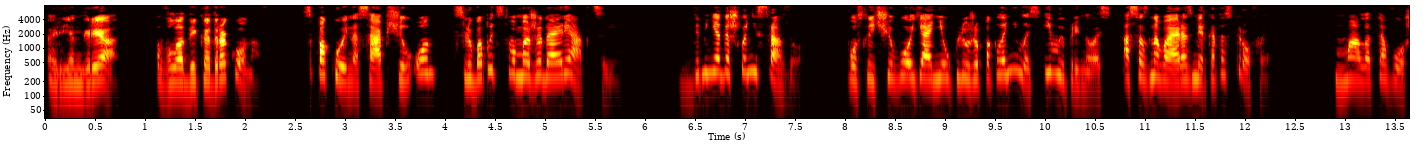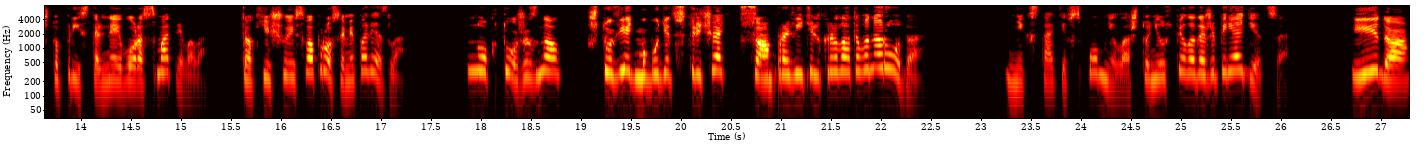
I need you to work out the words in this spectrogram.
Ренгриат, владыка драконов, спокойно сообщил он, с любопытством ожидая реакции. До меня дошло не сразу, после чего я неуклюже поклонилась и выпрямилась, осознавая размер катастрофы. Мало того, что пристально его рассматривала, так еще и с вопросами полезла. Но кто же знал, что ведьму будет встречать сам правитель крылатого народа? Не кстати вспомнила, что не успела даже переодеться. И да,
